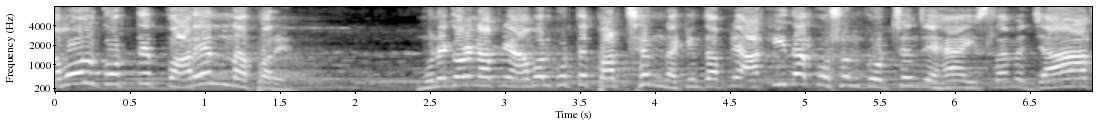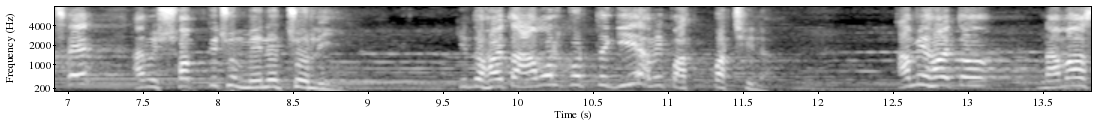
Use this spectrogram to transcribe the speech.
আমল করতে পারেন না পারেন। মনে করেন আপনি আমল করতে পারছেন না, কিন্তু আপনি আকিদা পোষণ করছেন যে হ্যাঁ ইসলামে যা আছে আমি সব কিছু মেনে চলি। কিন্তু হয়তো আমল করতে গিয়ে আমি পারছি না। আমি হয়তো নামাজ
